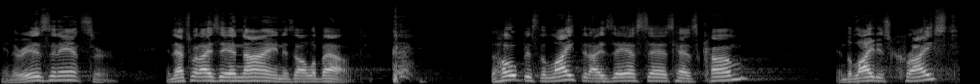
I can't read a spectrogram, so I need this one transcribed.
and there is an answer. And that's what Isaiah 9 is all about. The hope is the light that Isaiah says has come, and the light is Christ,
